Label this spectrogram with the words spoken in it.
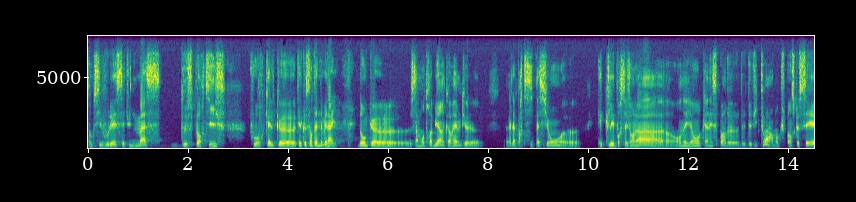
Donc, si vous voulez, c'est une masse de sportifs pour quelques, quelques centaines de médailles. Donc, euh, ça montre bien quand même que la participation est clé pour ces gens-là en n'ayant aucun espoir de, victoire. Donc, je pense que c'est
